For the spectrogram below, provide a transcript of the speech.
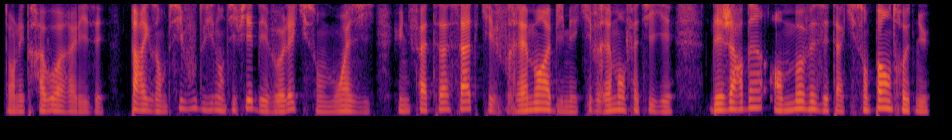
dans les travaux à réaliser. Par exemple, si vous identifiez des volets qui sont moisis, une façade qui est vraiment abîmée, qui est vraiment fatiguée, des jardins en mauvais état qui ne sont pas entretenus,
